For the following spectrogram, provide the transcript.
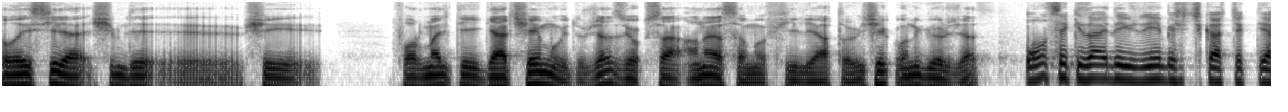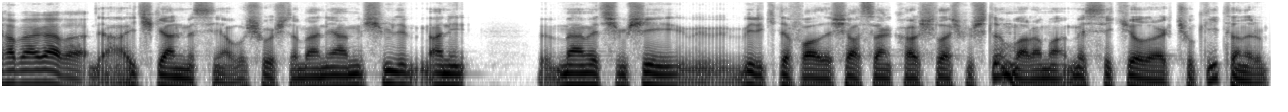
Dolayısıyla şimdi e, şeyi formaliteyi gerçeğe mi uyduracağız yoksa anayasa mı fiiliyata uyacak onu göreceğiz. 18 ayda %25'i çıkartacak diye haberler var. Ya hiç gelmesin ya boşu boşuna. Ben yani şimdi hani Mehmet Şimşek'i bir iki defa da şahsen karşılaşmışlığım var ama mesleki olarak çok iyi tanırım.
